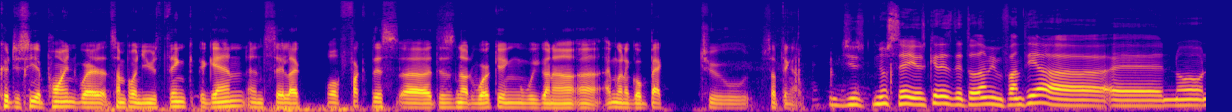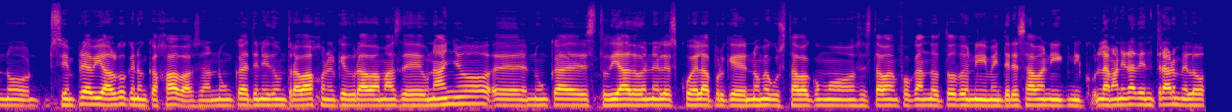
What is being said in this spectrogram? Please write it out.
could you see a point where at some point you think again and say like, well, fuck this, uh, this is not working. We're gonna, uh, I'm gonna go back to something else. Yo no sé, yo es que desde toda mi infancia eh, no, no, siempre había algo que no encajaba. O sea, nunca he tenido un trabajo en el que duraba más de un año, eh, nunca he estudiado en la escuela porque no me gustaba cómo se estaba enfocando todo, ni me interesaba, ni, ni la manera de entrármelo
